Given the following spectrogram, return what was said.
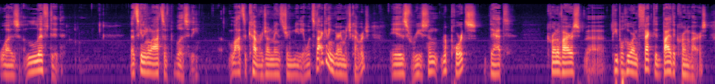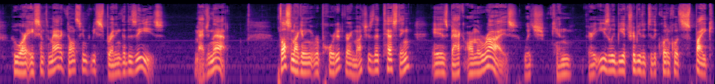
was lifted. That's getting lots of publicity, lots of coverage on mainstream media. What's not getting very much coverage is recent reports that coronavirus, uh, people who are infected by the coronavirus, who are asymptomatic, don't seem to be spreading the disease. Imagine that. What's also not getting reported very much is that testing is back on the rise, which can very easily be attributed to the quote unquote spike,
